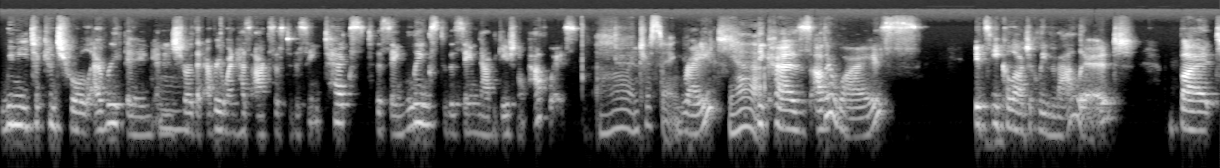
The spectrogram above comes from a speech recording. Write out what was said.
we need to control everything and mm. ensure that everyone has access to the same text, to the same links, to the same navigational pathways. Oh, interesting. Right? Yeah. Because otherwise, it's ecologically valid, but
